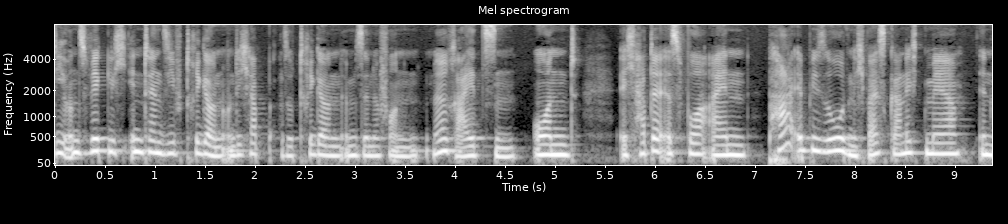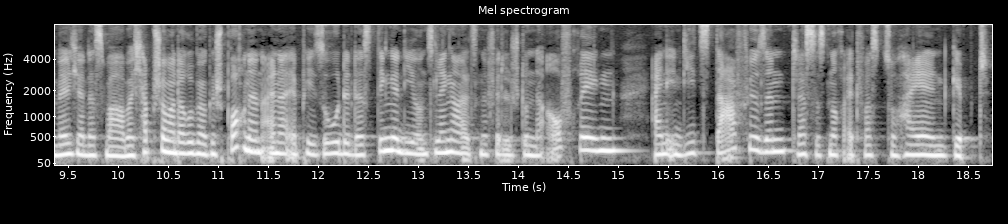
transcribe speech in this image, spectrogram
die uns wirklich intensiv triggern. Und ich habe also triggern im Sinne von ne, Reizen. Und ich hatte es vor ein paar Episoden, ich weiß gar nicht mehr, in welcher das war, aber ich habe schon mal darüber gesprochen in einer Episode, dass Dinge, die uns länger als eine Viertelstunde aufregen, ein Indiz dafür sind, dass es noch etwas zu heilen gibt.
